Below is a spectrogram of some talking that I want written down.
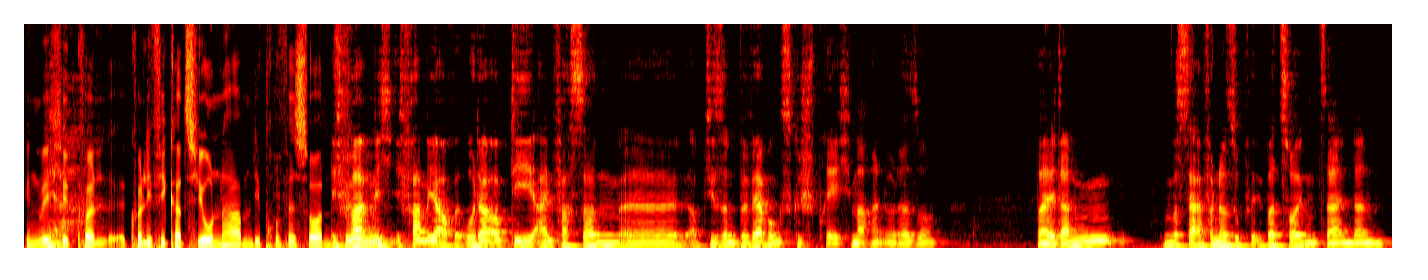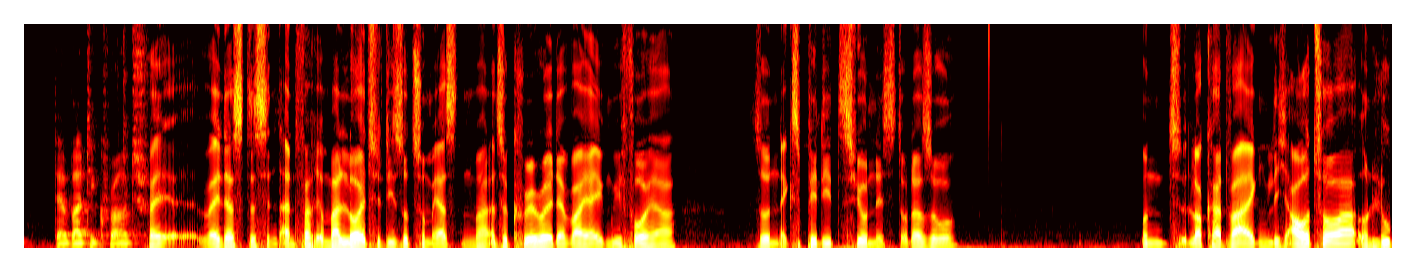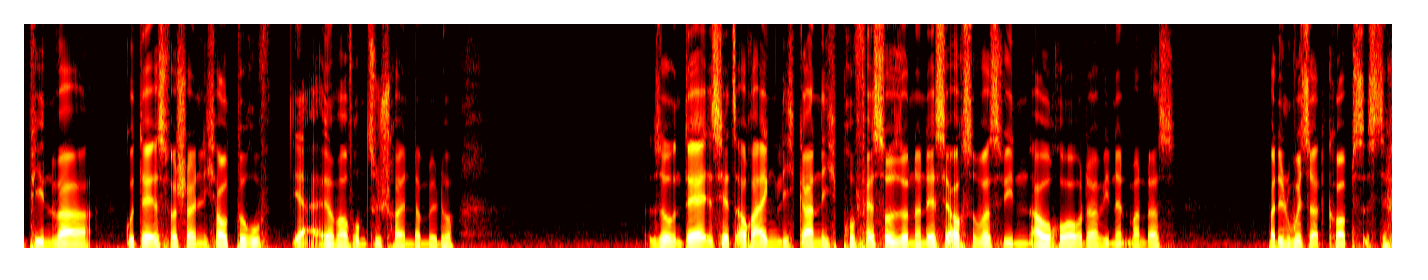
irgendwelche ja. Qual Qualifikationen haben, die Professoren? Ich frage mich, ich frage mich auch, oder ob die einfach so ein, äh, ob die so ein Bewerbungsgespräch machen oder so. Weil dann muss der einfach nur super überzeugend sein, dann der Buddy Crouch. Weil, weil das, das sind einfach immer Leute, die so zum ersten Mal, also Quirrell, der war ja irgendwie vorher so ein Expeditionist oder so. Und Lockhart war eigentlich Autor und Lupin war, gut, der ist wahrscheinlich Hauptberuf ja, hör mal auf rumzuschreien, Dumbledore. So, und der ist jetzt auch eigentlich gar nicht Professor, sondern der ist ja auch sowas wie ein Auror, oder? Wie nennt man das? Bei den Wizard Cops ist der.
